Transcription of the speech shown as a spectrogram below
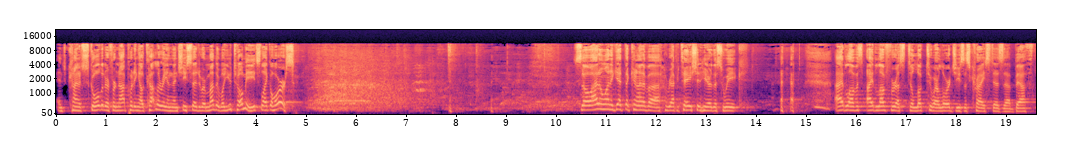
and kind of scolded her for not putting out cutlery. And then she said to her mother, well, you told me he eats like a horse. So I don't want to get the kind of a reputation here this week. I'd love us, I'd love for us to look to our Lord Jesus Christ as uh, Beth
